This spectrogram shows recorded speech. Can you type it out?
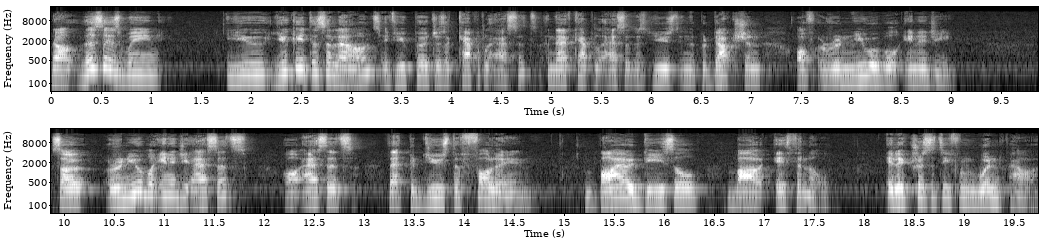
Now this is when you, you get this allowance if you purchase a capital asset and that capital asset is used in the production of renewable energy. So renewable energy assets are assets that produce the following biodiesel, bioethanol, electricity from wind power,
